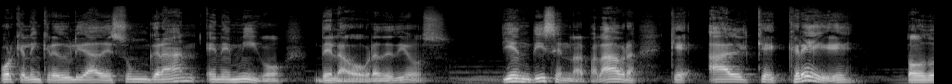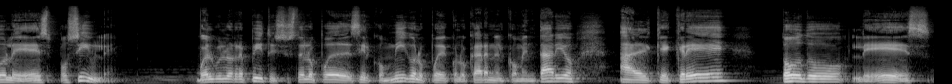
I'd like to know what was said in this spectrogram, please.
porque la incredulidad es un gran enemigo de la obra de Dios. Bien dice en la palabra que al que cree, todo le es posible. Vuelvo y lo repito, y si usted lo puede decir conmigo, lo puede colocar en el comentario. Al que cree, todo le es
